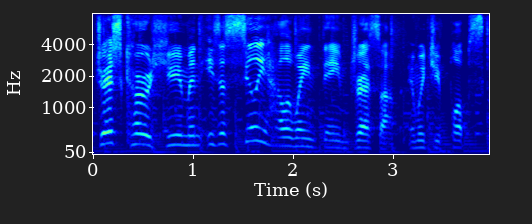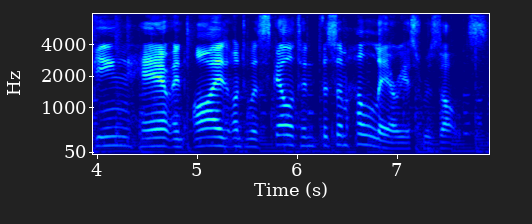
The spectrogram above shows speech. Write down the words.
Dress Code Human is a silly Halloween themed dress up in which you plop skin, hair, and eyes onto a skeleton for some hilarious results.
